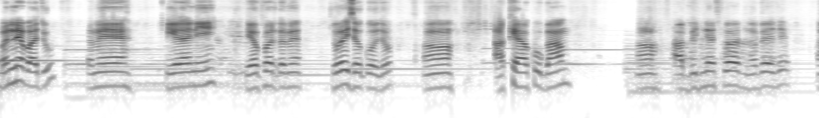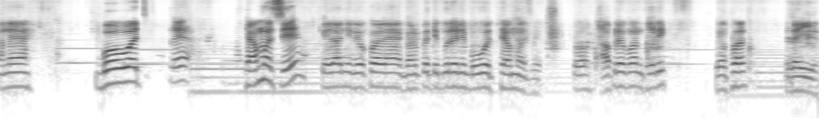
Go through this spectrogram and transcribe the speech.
બંને બાજુ તમે કેળાની વેફર તમે જોઈ શકો છો. આખે આખું ગામ આ બિઝનેસ પર નભે છે અને બહુ જ ફેમસ છે કેળાની વેફર ગણપતિપુરાની બહુ જ ફેમસ છે. તો આપણે પણ થોડીક વેફર લઈએ.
